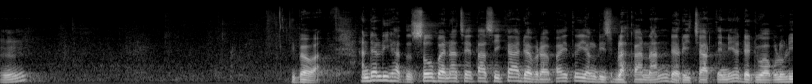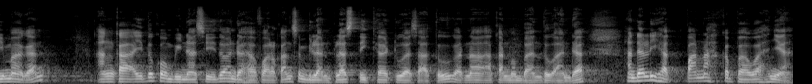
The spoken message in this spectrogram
Hmm? Di bawah. Anda lihat tuh Sobana Cetasika ada berapa itu yang di sebelah kanan dari chart ini ada 25 kan? Angka itu kombinasi itu Anda hafalkan 19321 karena akan membantu Anda. Anda lihat panah ke bawahnya.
